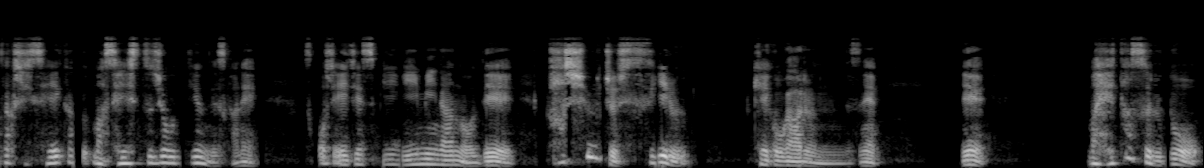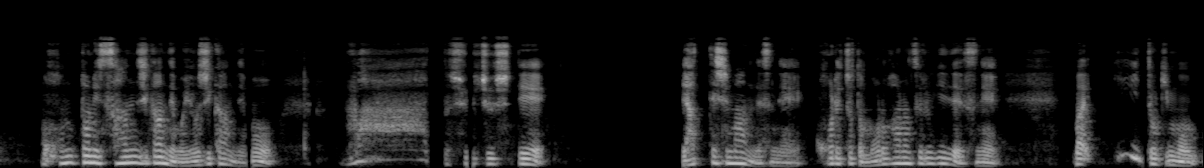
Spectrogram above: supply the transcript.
私、性格、まあ、性質上っていうんですかね、少し HSP 気味なので、過集中しすぎる傾向があるんですね。で、まあ、下手すると、もう本当に3時間でも4時間でも、わーっと集中してやってしまうんですね。これちょっと諸刃の剣でですね、まあ、いい時も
